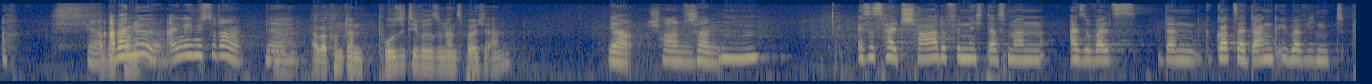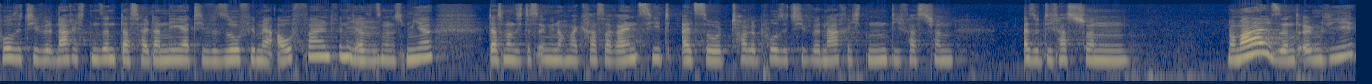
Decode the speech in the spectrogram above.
So. ja. Aber Aber, komm- nö, eigentlich nicht so da. Ja. Ja, Aber kommt dann positive Resonanz bei euch an? ja Schon. schon. Es ist halt schade, finde ich, dass man, also weil es dann Gott sei Dank überwiegend positive Nachrichten sind, dass halt dann negative so viel mehr auffallen, finde ich, also Mhm. zumindest mir, dass man sich das irgendwie nochmal krasser reinzieht, als so tolle positive Nachrichten, die fast schon, also die fast schon normal sind irgendwie.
